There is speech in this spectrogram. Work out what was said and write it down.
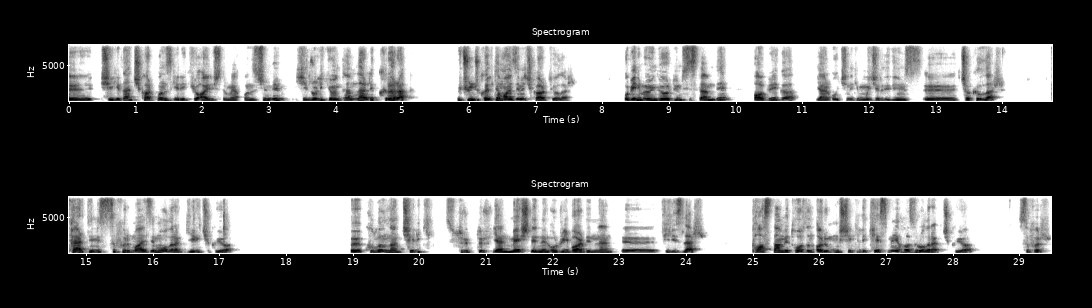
e, şehirden çıkartmanız gerekiyor ayrıştırma yapmanız için ve hidrolik yöntemlerle kırarak üçüncü kalite malzeme çıkartıyorlar. O benim öngördüğüm sistemde agrega yani o içindeki mıcır dediğimiz e, çakıllar tertemiz sıfır malzeme olarak geri çıkıyor. E, kullanılan çelik strüktür yani mesh denilen o rebar denilen e, filizler pastan ve tozdan arınmış şekilde kesmeye hazır olarak çıkıyor. Sıfır.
